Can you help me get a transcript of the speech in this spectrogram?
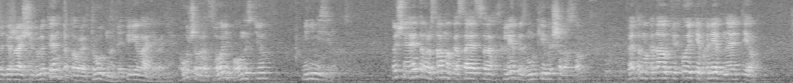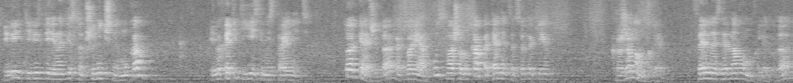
содержащую глютен, которая трудно для переваривания, лучше в рационе полностью минимизировать. Точно этого же самого касается хлеба из муки высшего сорта. Поэтому, когда вы приходите в хлебный отдел и видите везде, где написано пшеничная мука, и вы хотите есть, а не стройнить, то опять же, да, как вариант, пусть ваша рука потянется все-таки к ржаному хлебу, цельнозерновому хлебу, да,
